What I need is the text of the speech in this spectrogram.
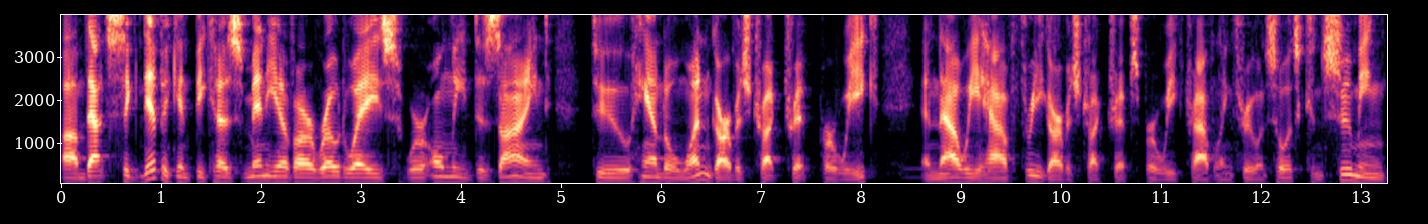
Um, that's significant because many of our roadways were only designed to handle one garbage truck trip per week. And now we have three garbage truck trips per week traveling through. And so it's consuming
